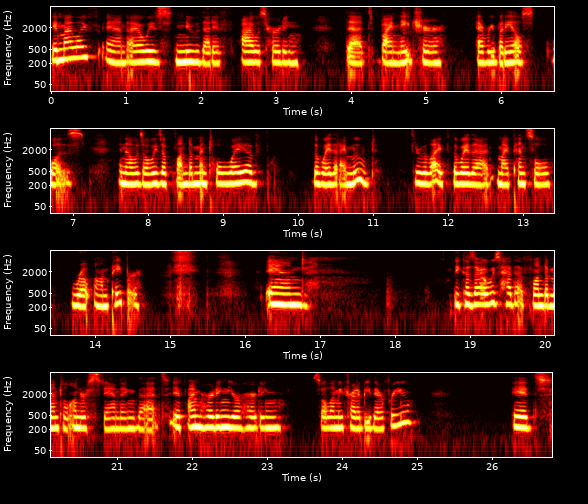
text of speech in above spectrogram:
in my life, and I always knew that if I was hurting, that by nature everybody else was. And that was always a fundamental way of the way that I moved through life, the way that my pencil wrote on paper. And because I always had that fundamental understanding that if I'm hurting, you're hurting, so let me try to be there for you. It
